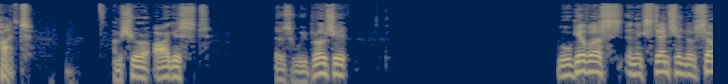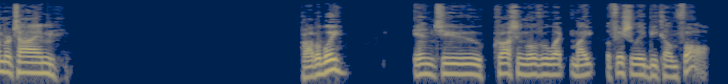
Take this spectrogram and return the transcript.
hot. I'm sure August, as we broach it, will give us an extension of summertime, probably into crossing over what might officially become fall.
